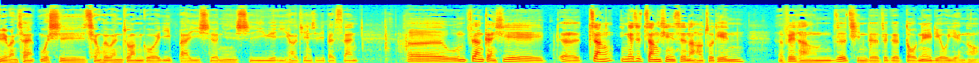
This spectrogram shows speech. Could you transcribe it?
夜里晚餐，我是陈慧文。中华民国一百一十二年十一月一号，今天是礼拜三。呃，我们非常感谢呃张，应该是张先生啊，哈，昨天呃非常热情的这个抖内留言哦，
